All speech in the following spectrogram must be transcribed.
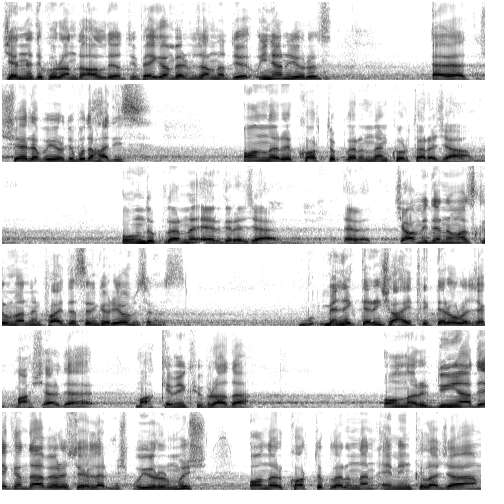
Cenneti Kur'an'da anlatıyor. Peygamberimiz anlatıyor. İnanıyoruz. Evet, şöyle buyurdu. Bu da hadis. Onları korktuklarından kurtaracağım. Umduklarını erdireceğim. Evet, camide namaz kılmanın faydasını görüyor musunuz? Bu, meleklerin şahitlikleri olacak mahşerde, mahkeme kübrada. Onları dünyadayken daha böyle söylermiş, buyurulmuş. Onları korktuklarından emin kılacağım.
